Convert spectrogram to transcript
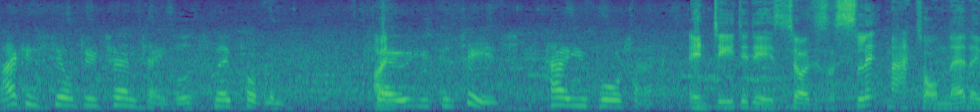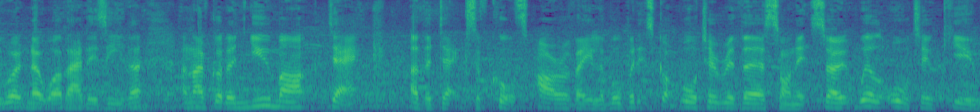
I can still do turntables, no problem. So I'm- you can see it's how you brought up. Indeed it is. So there's a slip mat on there. They won't know what that is either. And I've got a Numark deck. Other decks, of course, are available, but it's got auto reverse on it, so it will auto cue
